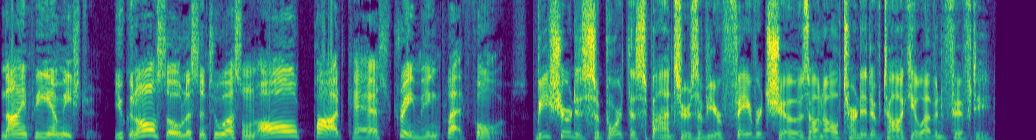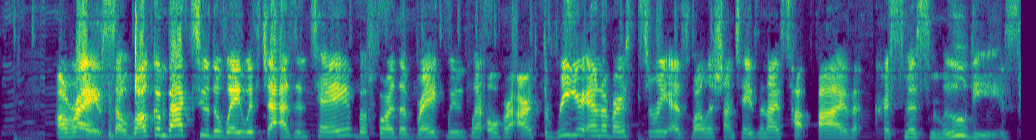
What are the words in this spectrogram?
9 p.m. Eastern. You can also listen to us on all podcast streaming platforms. Be sure to support the sponsors of your favorite shows on Alternative Talk 1150. All right, so welcome back to the Way with Jazz and Taé. Before the break, we went over our three-year anniversary as well as Shantae's and I's top five Christmas movies.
